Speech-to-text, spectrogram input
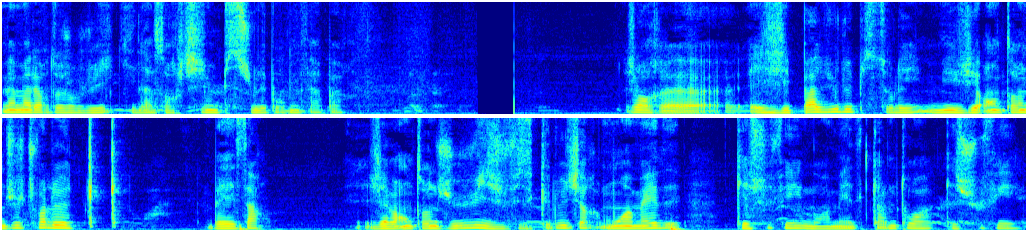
même à l'heure d'aujourd'hui, qu'il a sorti un pistolet pour me faire peur. Genre, euh, j'ai pas vu le pistolet, mais j'ai entendu, tu vois, le... Ben ça. J'avais entendu et je faisais que lui dire, Mohamed, qu'est-ce que tu fais? Mohamed, calme-toi, qu'est-ce que tu fais?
